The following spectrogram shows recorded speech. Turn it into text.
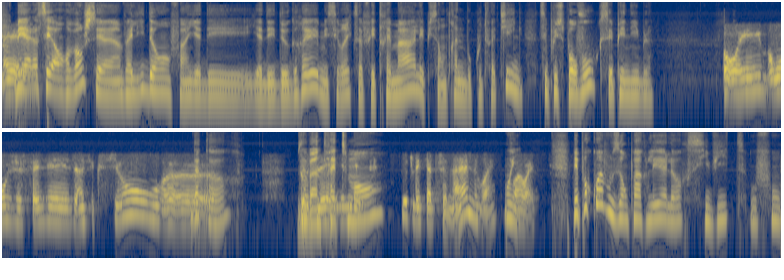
Mais, Mais alors, c'est en revanche, c'est invalidant. Enfin, il y a des, il y a des degrés, mais c'est vrai que ça fait très mal et puis ça entraîne beaucoup de fatigue. C'est plus pour vous que c'est pénible. Oui, bon, je fais des injections. euh, D'accord. Vous avez un les- traitement. Toutes les quatre semaines, ouais. Oui. Ouais, ouais. Mais pourquoi vous en parlez alors si vite, au fond?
